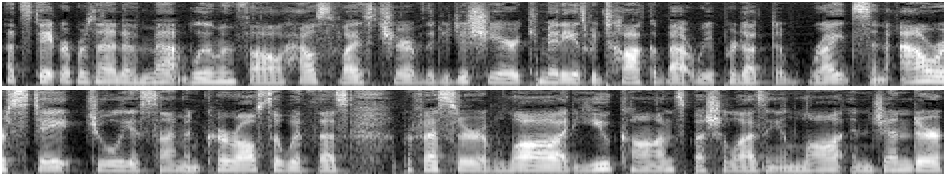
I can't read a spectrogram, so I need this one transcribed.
That's State Representative Matt Blumenthal, House Vice Chair of the Judiciary Committee, as we talk about reproductive rights in our state. Julia Simon Kerr, also with us, Professor of Law at UConn, specializing in law and gender.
